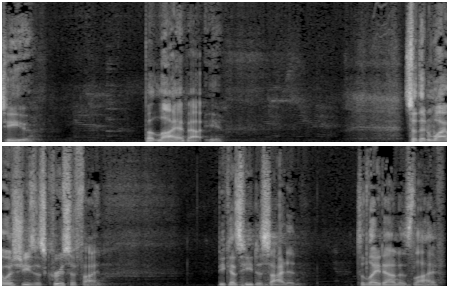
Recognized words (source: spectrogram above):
to you but lie about you. So then, why was Jesus crucified? Because he decided to lay down his life.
